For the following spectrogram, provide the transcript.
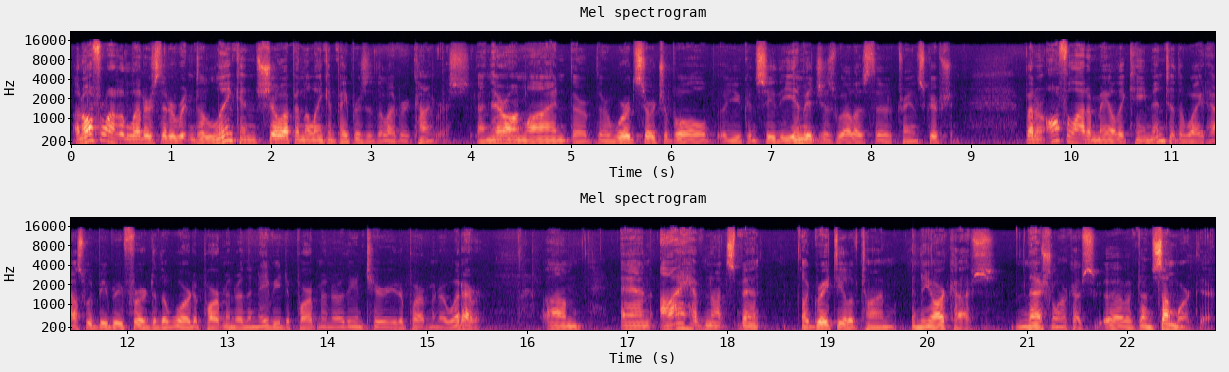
an awful lot of the letters that are written to Lincoln show up in the Lincoln Papers at the Library of Congress. And they're online, they're, they're word searchable, you can see the image as well as the transcription. But an awful lot of mail that came into the White House would be referred to the War Department or the Navy Department or the Interior Department or whatever. Um, and I have not spent a great deal of time in the archives, National Archives. Uh, I've done some work there.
